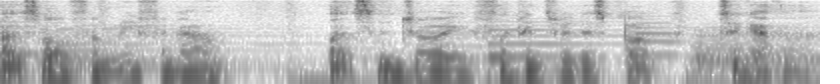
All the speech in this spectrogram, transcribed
That's all from me for now. Let's enjoy flipping through this book together.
